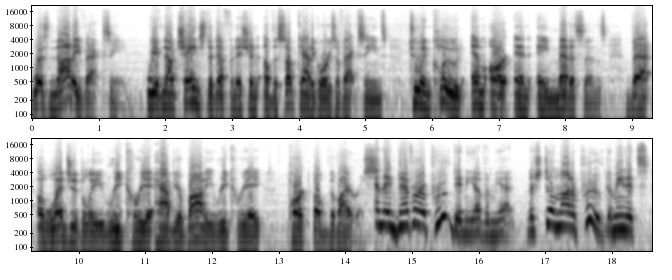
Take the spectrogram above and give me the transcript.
was not a vaccine. We have now changed the definition of the subcategories of vaccines to include mRNA medicines that allegedly recreate, have your body recreate part of the virus. And they've never approved any of them yet. They're still not approved. I mean, it's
